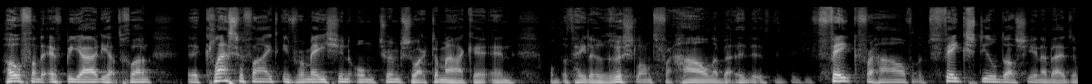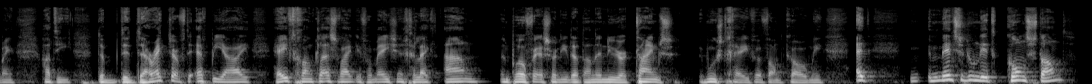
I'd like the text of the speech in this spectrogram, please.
hoofd van de FBI, die had gewoon uh, classified information om Trump zwart te maken. En om dat hele Rusland verhaal, die fake verhaal van het fake steeldasje naar buiten te brengen. Had hij, de, director of de FBI heeft gewoon classified information gelekt aan een professor die dat aan de New York Times moest geven van Comey. En mensen doen dit constant.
